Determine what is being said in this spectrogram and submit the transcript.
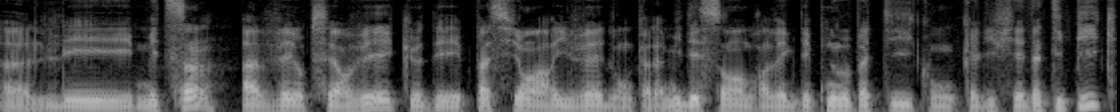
les médecins avait observé que des patients arrivaient donc à la mi-décembre avec des pneumopathies qu'on qualifiait d'atypiques,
